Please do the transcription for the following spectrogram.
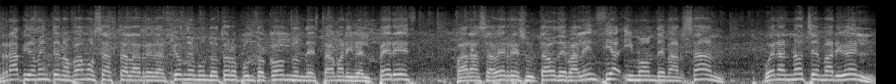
Rápidamente nos vamos hasta la redacción de mundotoro.com donde está Maribel Pérez para saber resultados de Valencia y Marsan. Buenas noches Maribel.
